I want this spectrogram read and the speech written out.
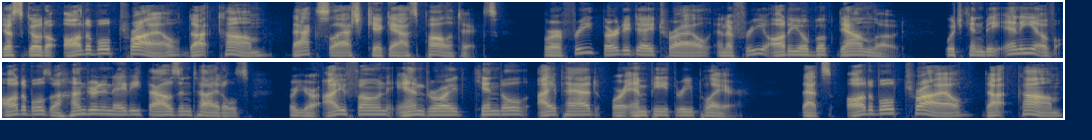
Just go to audibletrial.com backslash kickasspolitics for a free 30-day trial and a free audiobook download, which can be any of Audible's 180,000 titles for your iPhone, Android, Kindle, iPad, or MP3 player. That's audibletrial.com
